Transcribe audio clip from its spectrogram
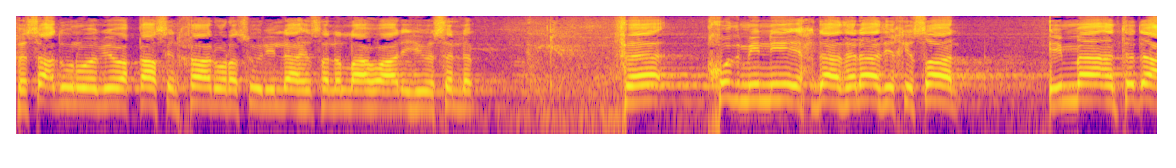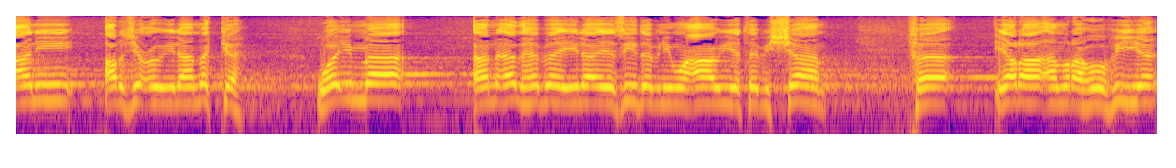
فسعد بن أبي وقاص خال رسول الله صلى الله عليه وسلم. فخذ مني إحدى ثلاث خصال إما أن تدعني أرجع إلى مكة وإما أن أذهب إلى يزيد بن معاوية بالشام فيرى أمره في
